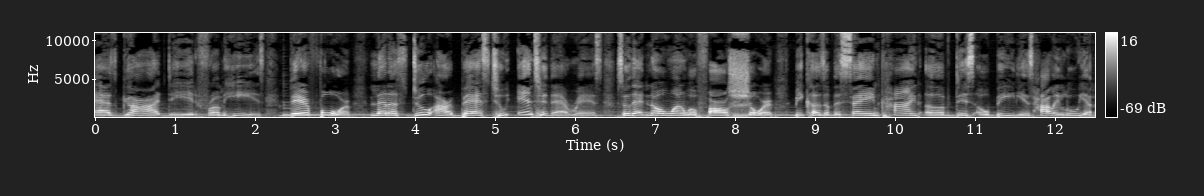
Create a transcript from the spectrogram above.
as God did from his. Therefore, let us do our best to enter that rest so that no one will fall short because of the same kind of disobedience. Hallelujah.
